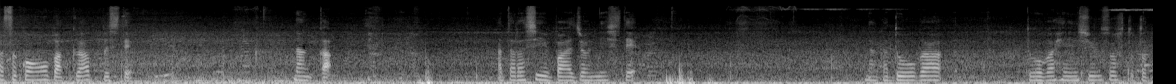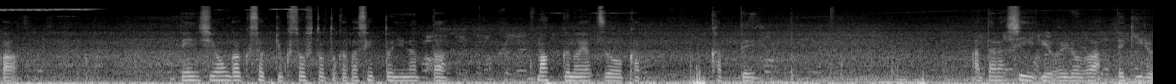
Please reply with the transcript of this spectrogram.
パソコンをバックアップしてなんか新しいバージョンにしてなんか動画動画編集ソフトとか電子音楽作曲ソフトとかがセットになった Mac のやつを買って新しいいろいろができる。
